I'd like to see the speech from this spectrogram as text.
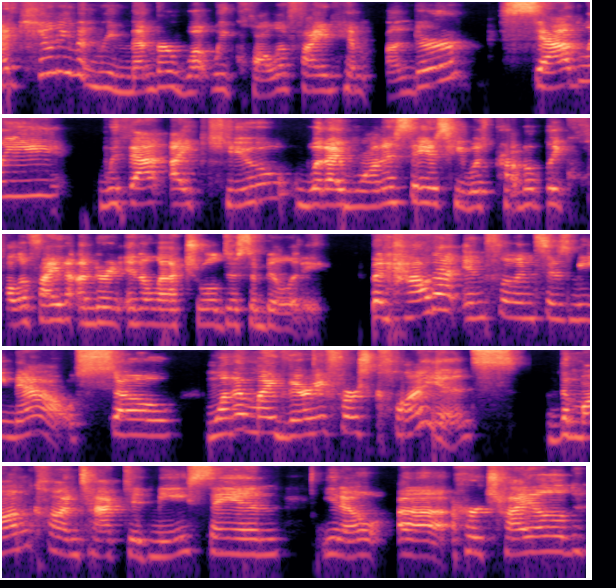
I can't even remember what we qualified him under. Sadly, with that IQ, what I want to say is he was probably qualified under an intellectual disability. But how that influences me now. So, one of my very first clients, the mom contacted me saying, you know, uh, her child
